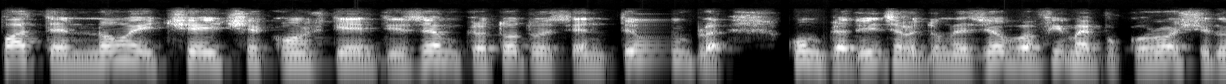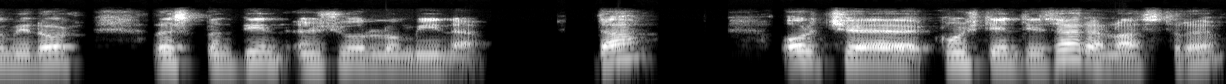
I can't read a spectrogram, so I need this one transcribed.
poate noi cei ce conștientizăm că totul se întâmplă cu îngăduința lui Dumnezeu vom fi mai bucuroși și luminoși răspândind în jur lumină. Da? Orice conștientizare noastră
